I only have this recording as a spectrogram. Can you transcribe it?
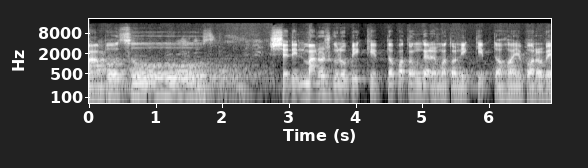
মাবসুস। সেদিন মানুষগুলো বিক্ষিপ্ত পতঙ্গের মতো নিক্ষিপ্ত হয়ে পড়বে।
